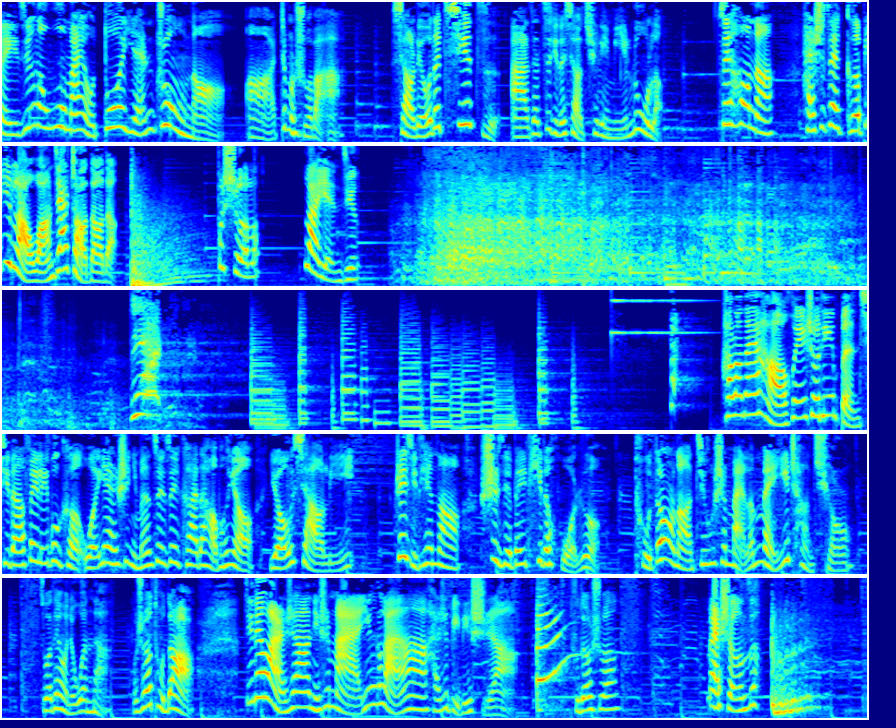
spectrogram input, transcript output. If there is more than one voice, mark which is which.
Speaker 1: 北京的雾霾有多严重呢？啊，这么说吧啊，小刘的妻子啊，在自己的小区里迷路了，最后呢，还是在隔壁老王家找到的。不说了，辣眼睛。好，欢迎收听本期的《非离不可》，我依然是你们最最可爱的好朋友有小黎。这几天呢，世界杯踢得火热，土豆呢几乎是买了每一场球。昨天我就问他，我说土豆，今天晚上你是买英格兰啊，还是比利时啊？土豆说，买绳子。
